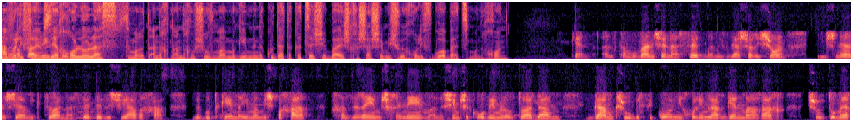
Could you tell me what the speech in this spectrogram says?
אבל לפעמים זה יכול לא לעשות, זאת אומרת, אנחנו, אנחנו שוב מגיעים לנקודת הקצה שבה יש חשש שמישהו יכול לפגוע בעצמו, נכון? כן, אז כמובן שנעשית במפגש הראשון עם שני אנשי המקצוע, נעשית איזושהי הערכה, ובודקים האם המשפחה, חברים, שכנים, אנשים שקרובים לאותו אדם, גם כשהוא בסיכון, יכולים לארגן מערך שהוא תומך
